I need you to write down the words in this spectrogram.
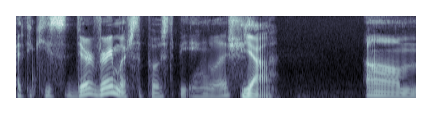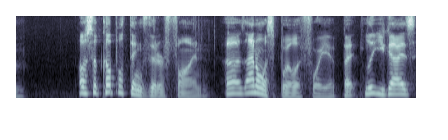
I think he's they're very much supposed to be English. yeah. Oh, so a couple things that are fun. Uh, I don't want to spoil it for you, but look, you guys,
